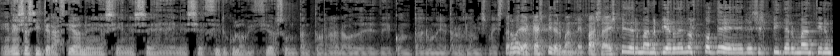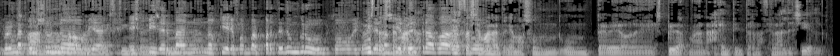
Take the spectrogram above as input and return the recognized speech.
En esas iteraciones y en ese, en ese círculo vicioso un tanto raro de, de contar una y otra vez la misma historia. Pero vaya, que a Spider-Man le pasa. Spider-Man pierde los poderes, Spider-Man tiene un problema con su novia, Spider-Man Spider-Man. no quiere formar parte de un grupo, Spider-Man pierde el trabajo. esta semana teníamos un, un TVO de Spider-Man, agente internacional de S.H.I.E.L.D.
